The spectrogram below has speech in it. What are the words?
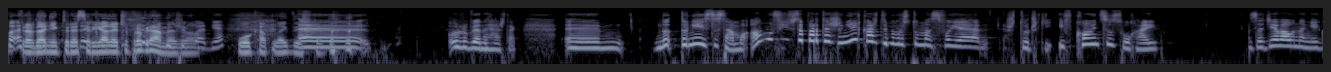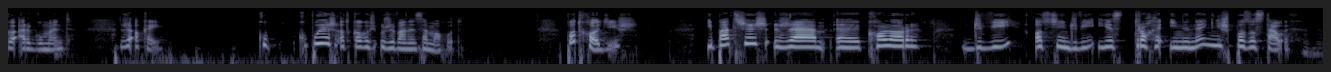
prawda, niektóre seriale czy programy, że walk up like this. E, ulubiony hashtag no to nie jest to samo. A on mówi zaparte, że nie, każdy po prostu ma swoje sztuczki. I w końcu, słuchaj, zadziałał na niego argument, że okej, okay, kup, kupujesz od kogoś używany samochód. Podchodzisz i patrzysz, że y, kolor drzwi, odcień drzwi jest trochę inny niż pozostałych. Mhm.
